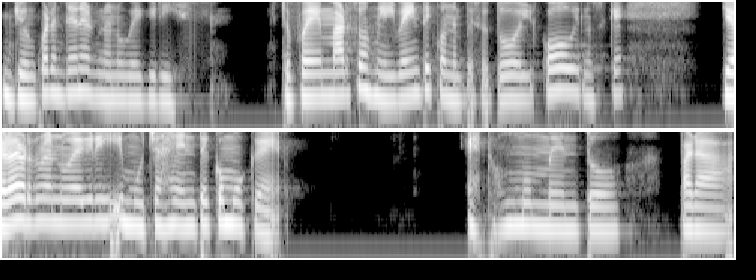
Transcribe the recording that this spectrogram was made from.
yo en cuarentena era una nube gris. Esto fue en marzo de 2020 cuando empezó todo el COVID, no sé qué. Yo era de verdad una nube gris y mucha gente como que esto es un momento para,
